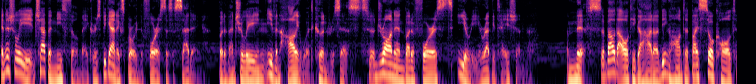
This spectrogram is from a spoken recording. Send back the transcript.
Initially, Japanese filmmakers began exploring the forest as a setting, but eventually, even Hollywood couldn't resist, drawn in by the forest's eerie reputation. Myths about Aokigahara being haunted by so-called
